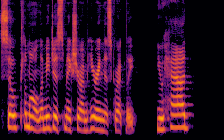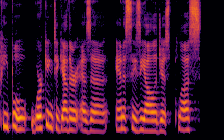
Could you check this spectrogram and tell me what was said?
So, Clement, let me just make sure I'm hearing this correctly. You had people working together as a anesthesiologist plus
